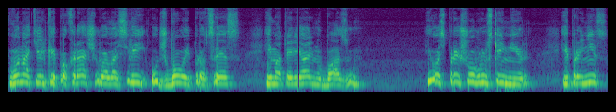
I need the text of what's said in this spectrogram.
вона тільки покращувала свій учбовий процес і матеріальну базу. І ось прийшов руський мір і приніс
